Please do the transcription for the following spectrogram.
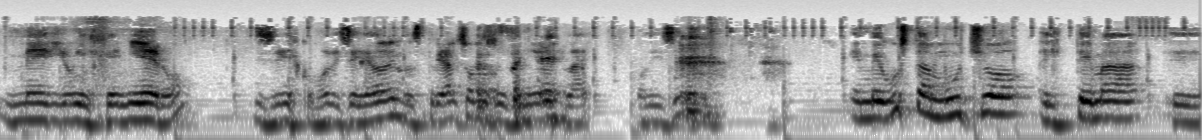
medio ingeniero, como diseñador industrial somos ingenieros, como dice, eh, me gusta mucho el tema eh,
